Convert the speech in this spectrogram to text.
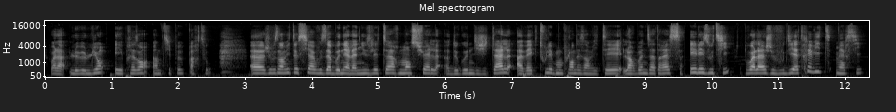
Voilà, le lion est présent un petit peu partout. Euh, je vous invite aussi à vous abonner à la newsletter mensuelle de Gone Digital avec tous les bons plans des invités, leurs bonnes adresses et les outils. Voilà, je vous dis à très vite. Merci.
